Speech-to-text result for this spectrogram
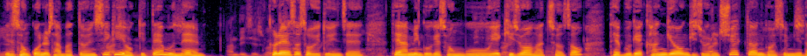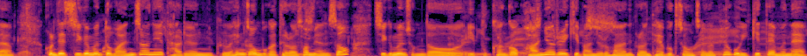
이제 정권을 잡았던 시기였기 때문에 Brian. 그래서 저희도 이제 대한민국의 정부의 기조와 맞춰서 대북의 강경 기조를 취했던 것입니다. 그런데 지금은 또 완전히 다른 그 행정부가 들어서면서 지금은 좀 더 이 북한과 관여를 기반으로 한 그런 대북 정책을 펴고 있기 때문에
